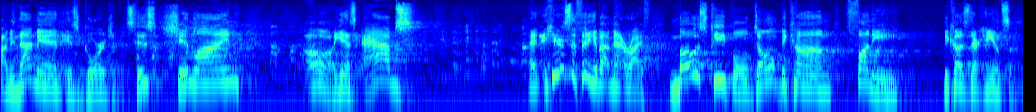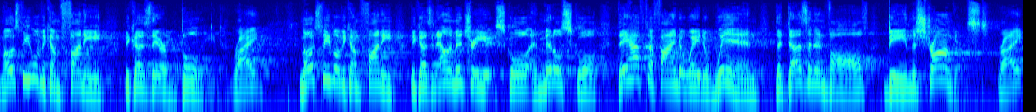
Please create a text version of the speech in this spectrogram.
I mean, that man is gorgeous. His chin line, oh, he has abs. And here's the thing about Matt Rife most people don't become funny because they're handsome. Most people become funny because they are bullied, right? Most people become funny because in elementary school and middle school, they have to find a way to win that doesn't involve being the strongest, right?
